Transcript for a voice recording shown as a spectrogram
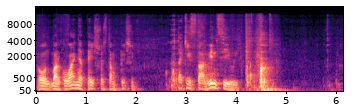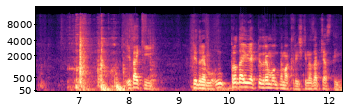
Вон маркування теж щось там пишуть. Такий стан, він цілий. І такі. Під. Ну, Продаю як під ремонт нема кришки на запчастині.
